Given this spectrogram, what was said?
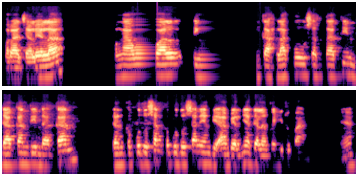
merajalela, mengawal tingkah laku serta tindakan-tindakan dan keputusan-keputusan yang diambilnya dalam kehidupan. Ya.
